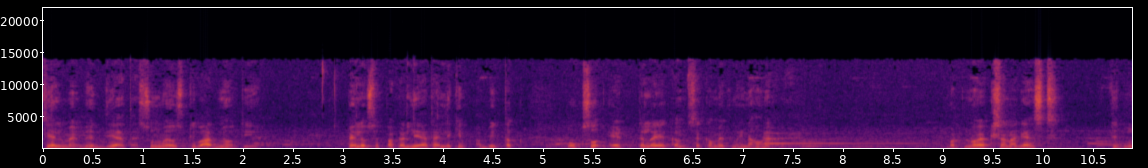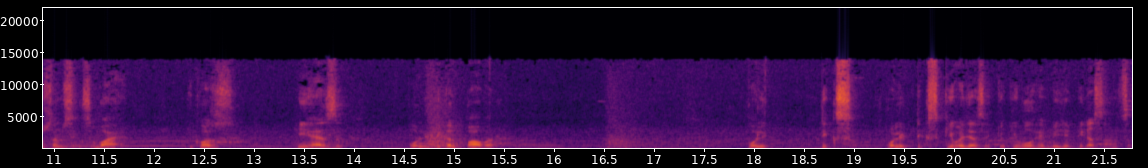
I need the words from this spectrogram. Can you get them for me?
जेल में भेज दिया जाता है। सुनवाई उसकी बाद में होती है। पहले उसे पकड़ लिया था, लेकिन अभी तक पोक्सो एक्ट लगे कम से कम एक महीना होने आ गया but no action against Brijbhushan Singh why because he has political power politics politics की वजह से, क्योंकि वो है बीजेपी का सांसद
